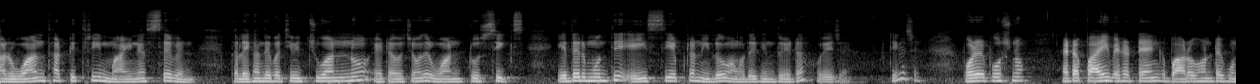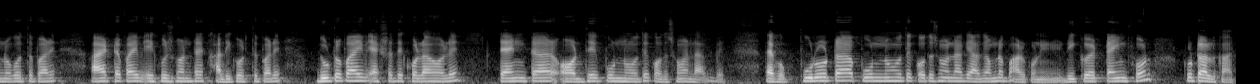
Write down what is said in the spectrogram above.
আর one thirty three minus seven তাহলে এখান থেকে পাচ্ছি আমি চুয়ান্ন, এটা হচ্ছে আমাদের ওয়ান টু সিক্স এদের মধ্যে এই সিএফটা নিলেও আমাদের কিন্তু এটা হয়ে যায়, ঠিক আছে? পরের প্রশ্ন, একটা পাইপ, একটা ট্যাঙ্ক বারো ঘন্টায় পূর্ণ করতে পারে, আর একটা পাইপ একুশ ঘন্টায় খালি করতে পারে। দুটো পাইপ একসাথে খোলা হলে ট্যাঙ্কটার অর্ধেক পূর্ণ হতে কত সময় লাগবে? দেখো, পুরোটা পূর্ণ হতে কত সময় লাগে আগে আমরা বার করে নিই। রিকোয়ার্ড টাইম ফর টোটাল কাজ।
